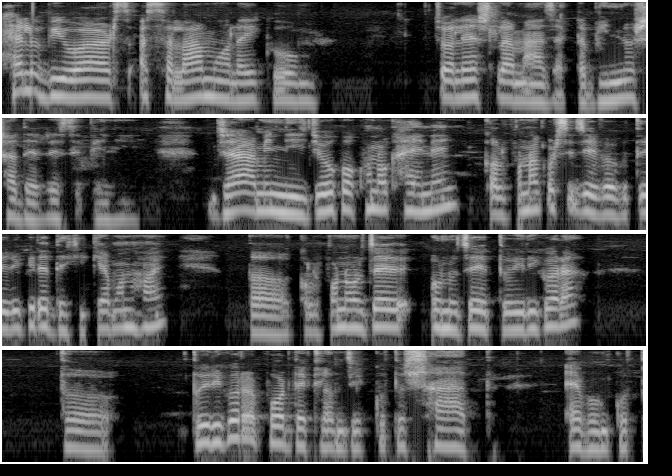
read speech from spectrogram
হ্যালো ভিউয়ার্স আসসালামু আলাইকুম চলে আসলাম আজ একটা ভিন্ন স্বাদের রেসিপি নিয়ে। যা আমি নিজেও কখনো খাই নাই। কল্পনা করছি যেভাবে তৈরি করে দেখি কেমন হয়। তো কল্পনা অনুযায়ী অনুযায়ী তৈরি করা। তো তৈরি করার পর দেখলাম যে কত স্বাদ এবং কত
